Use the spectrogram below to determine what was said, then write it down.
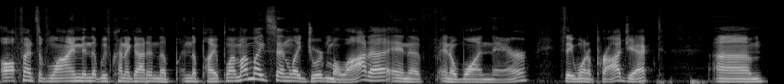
offensive linemen that we've kind of got in the in the pipeline, I might send like Jordan Mailata and a and a one there if they want a project. Um,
